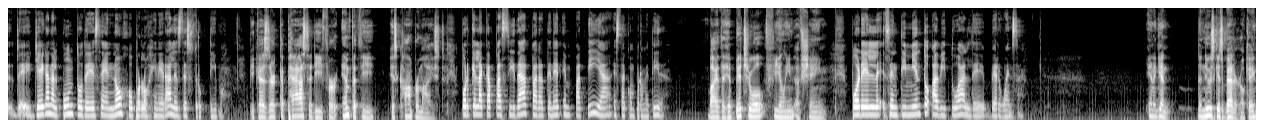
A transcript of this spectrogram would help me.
de- llegan al punto de ese enojo, por lo general es destructivo. Because their capacity for empathy is compromised. Porque la capacidad para tener empatía está comprometida. by the habitual feeling of shame. Por el sentimiento habitual de vergüenza. And again, the news gets better, okay?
